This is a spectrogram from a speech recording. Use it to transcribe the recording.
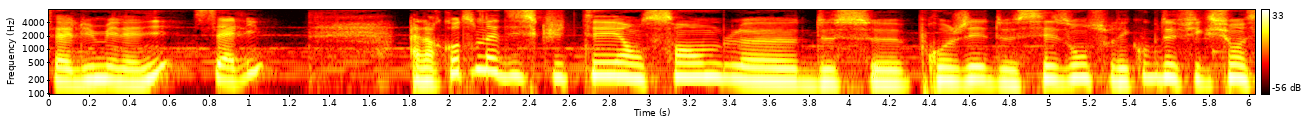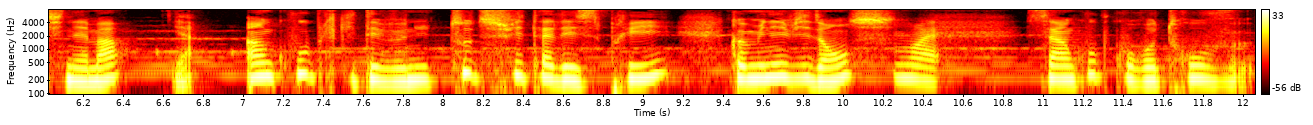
Salut Mélanie Salut Alors quand on a discuté ensemble de ce projet de saison sur les couples de fiction au cinéma, il y a un couple qui t'est venu tout de suite à l'esprit, comme une évidence. Ouais. C'est un couple qu'on retrouve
